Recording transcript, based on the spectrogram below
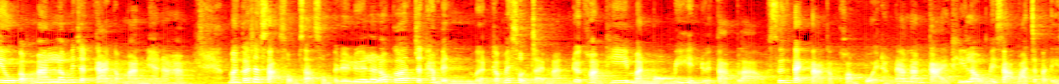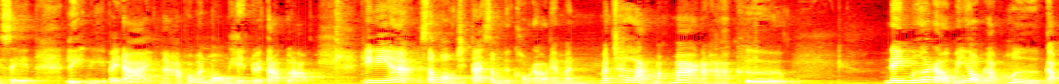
ดิวกับมันเราไม่จัดการกับมันเนี่ยนะคะ มันก็จะสะสมสะสมไปเรื่อยๆ แล้วเราก็จะทำเป็นเหมือนกับไม่สนใจมัน ด้วยความที่มันมองไม่เห็นด้วยตาเปล่า ซึ่งแตกต่างกับความป่วยทางด้านร่างกายที่เราไม่สามารถจะปฏิเสธหลีกหนีไปได้นะคะ เพราะมันมองเห็นด้วยตาเปล่า ทีนี้สมองจิตใต้สำนึกของเราเนี่ยมันมันฉลาดมากๆนะคะ คือ ในเมื่อเราไม่ยอมรับมือกับ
